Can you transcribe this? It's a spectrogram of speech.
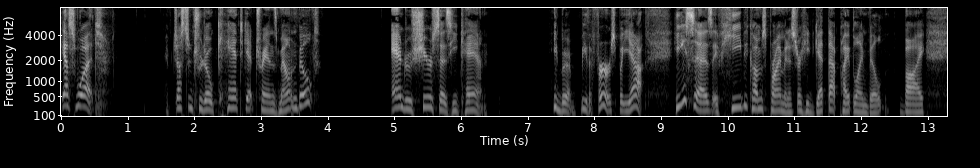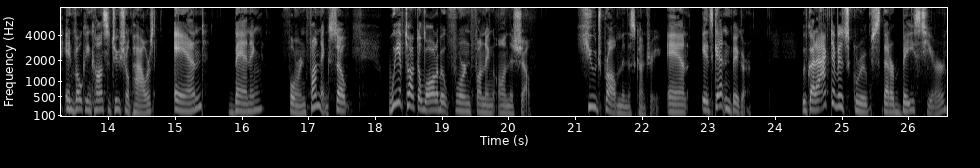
guess what? If Justin Trudeau can't get Trans Mountain built, Andrew Scheer says he can. He'd be the first, but yeah. He says if he becomes prime minister, he'd get that pipeline built by invoking constitutional powers and banning foreign funding. So we have talked a lot about foreign funding on this show. Huge problem in this country, and it's getting bigger. We've got activist groups that are based here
